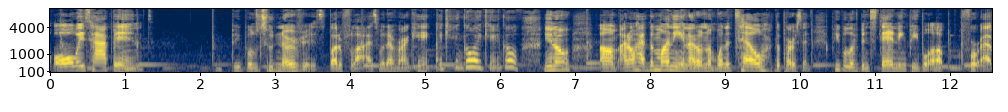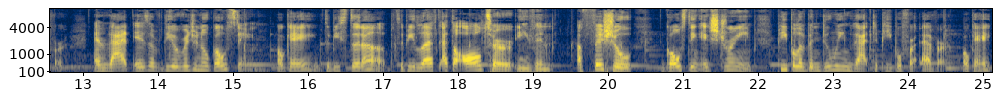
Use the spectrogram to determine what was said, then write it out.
always happened. People are too nervous butterflies whatever. I can't i can't go i can't go. You know um, i don't have the money and i don't want to tell the person. People have been standing people up forever. And that is a, the original ghosting okay? To be stood up to be left at the altar even. Official ghosting extreme. People have been doing that to people forever, okay?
